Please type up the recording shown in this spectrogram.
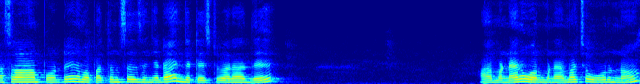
மசாலாலாம் போட்டு நம்ம பத்து நிமிஷம் செஞ்சிட்டா இந்த டேஸ்ட் வராது. அரை மணி நேரம் ஒரு மணி நேரமாச்சும் ஊறணும்.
